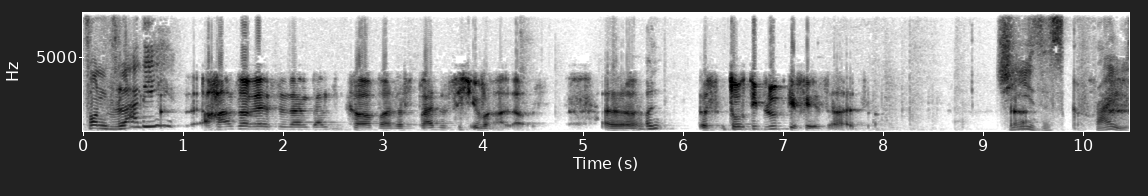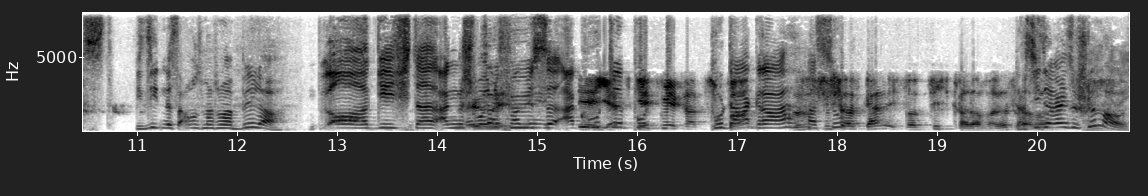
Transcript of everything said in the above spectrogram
Von Vladi? Harnsäure ist in deinem ganzen Körper. Das breitet sich überall aus. Also, Und das, durch die Blutgefäße halt. Jesus Christ. wie sieht denn das aus? Mach doch mal Bilder. Oh, Gichter, angeschwollene Füße, akute super. Podagra, das hast ist du? das gar nicht. Ich verzichte gerade auf alles. Das sieht ja gar nicht so schlimm aus.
